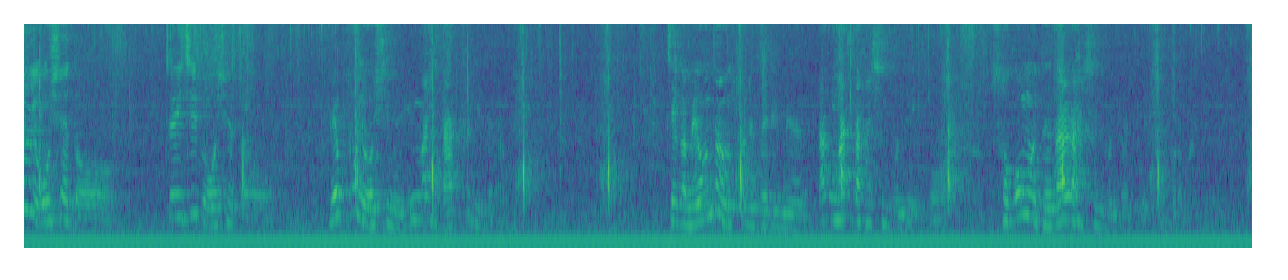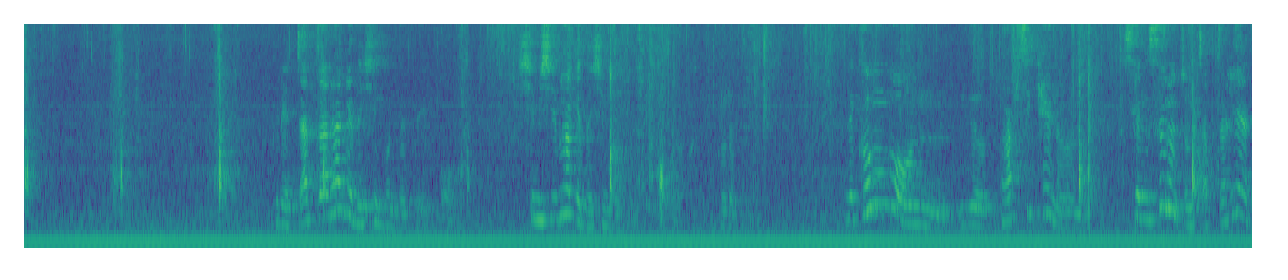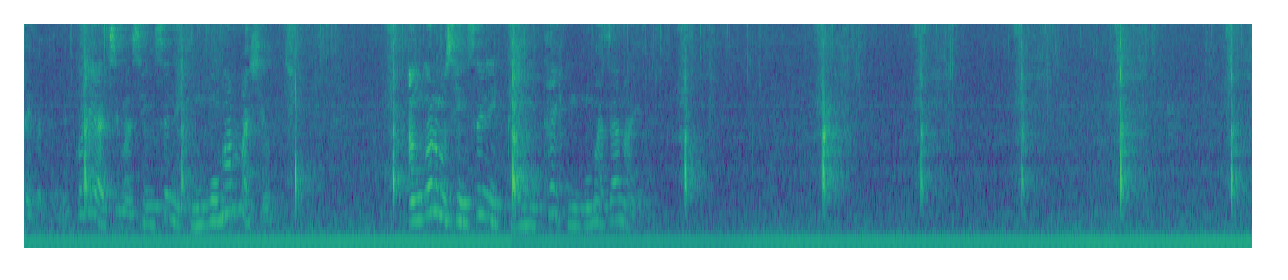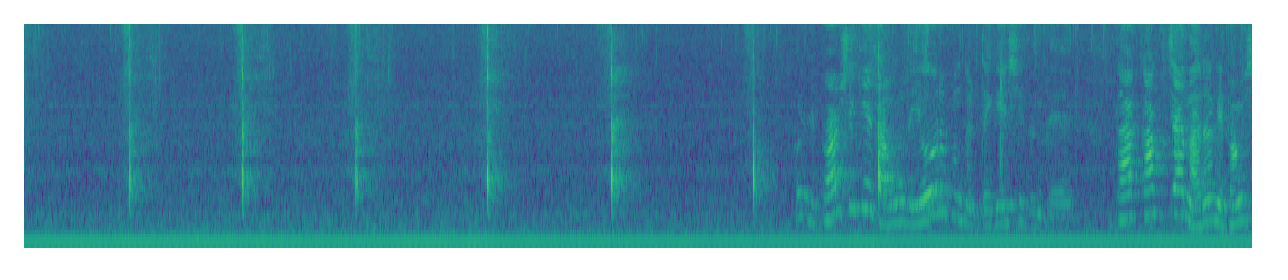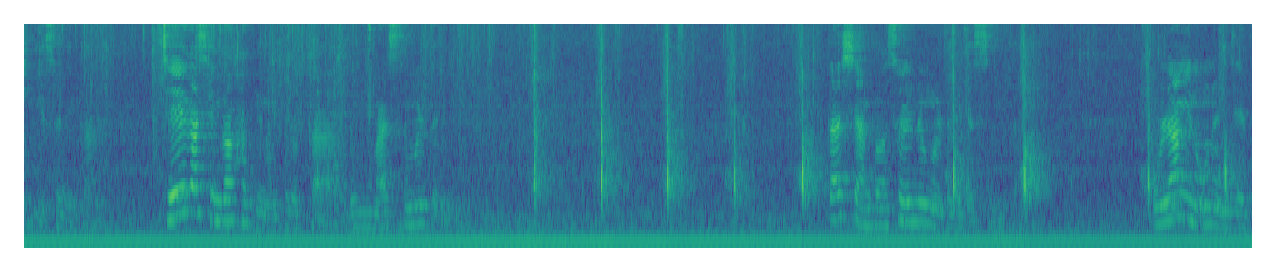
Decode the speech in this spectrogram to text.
식당에 오셔도 저희 집에 오셔도 몇 분이 오시면 입맛이 다 틀리더라고요. 제가 매운탕을 끓여드리면 딱 맞다 하신 분도 있고 소금을 더 달라 하신 분들도 있고 그렇거든요. 그래 짭짤하게 드신 분들도 있고 심심하게 드신 분들도 있고 그렇거든요. 근데 근본 이거 밥식회는 생선은 좀 짭짤해야 되거든요. 그래야지만 생선이 궁금한 맛이 없죠. 안 그러면 생선이 비슷하게 궁금하잖아요. 근데 밥식에 나오는데 여러분들도 계시던데 다 각자 나름의 방식이 있으니까 제가 생각하기는 그렇다 는 말씀을 드립니다. 다시 한번 설명을 드리겠습니다. 올랑이는 오늘 이제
